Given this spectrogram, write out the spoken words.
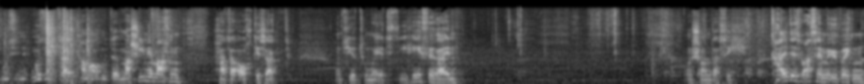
muss ich, muss ich sein, kann man auch mit der Maschine machen, hat er auch gesagt. Und hier tun wir jetzt die Hefe rein. Und schauen, dass sich kaltes Wasser im Übrigen,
